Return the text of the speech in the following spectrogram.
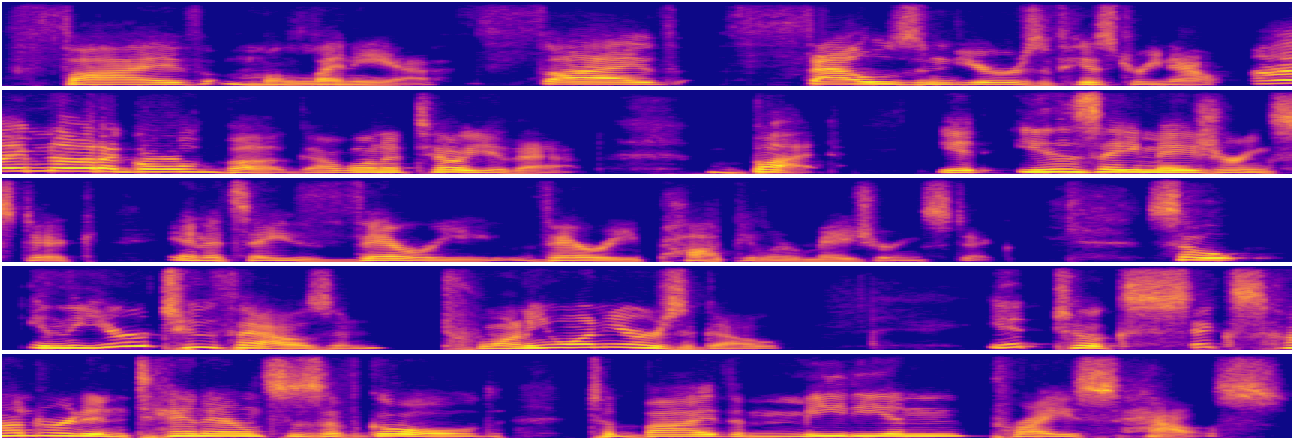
five millennia, 5,000 years of history. Now, I'm not a gold bug, I want to tell you that, but it is a measuring stick and it's a very, very popular measuring stick. So in the year 2000, 21 years ago, it took 610 ounces of gold to buy the median price house.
